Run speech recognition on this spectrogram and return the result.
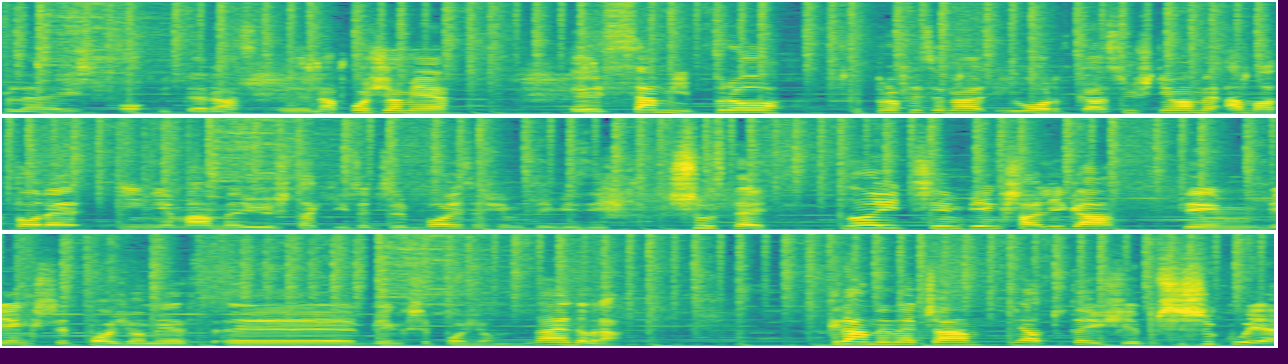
play, o i teraz, na poziomie sami pro, profesjonal i world class, już nie mamy amatorę i nie mamy już takich rzeczy, bo jesteśmy w dywizji szóstej, no i czym większa liga, tym większy poziom jest, yy, większy poziom. No ale dobra. Gramy mecza, ja tutaj się przyszykuję.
